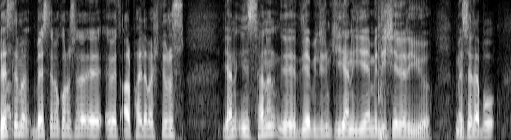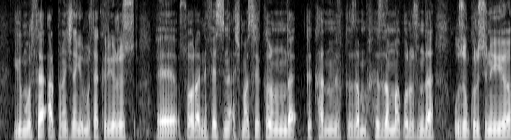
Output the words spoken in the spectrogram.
Besleme besleme konusunda e, evet arpayla başlıyoruz. Yani insanın e, diyebilirim ki yani yiyemediği şeyleri yiyor. Mesela bu yumurta arpanın içine yumurta kırıyoruz. E, sonra nefesini açması konusunda karnının hızlan- hızlanma konusunda uzun kurusunu yiyor.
